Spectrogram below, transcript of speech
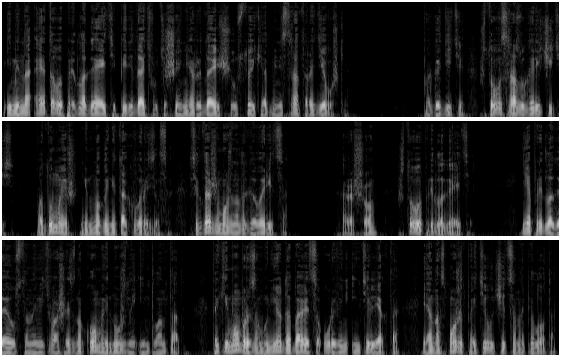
Именно это вы предлагаете передать в утешение рыдающей у стойки администратора девушке? Погодите, что вы сразу горячитесь? Подумаешь, немного не так выразился. Всегда же можно договориться. Хорошо. Что вы предлагаете? Я предлагаю установить вашей знакомой нужный имплантат. Таким образом, у нее добавится уровень интеллекта, и она сможет пойти учиться на пилота.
